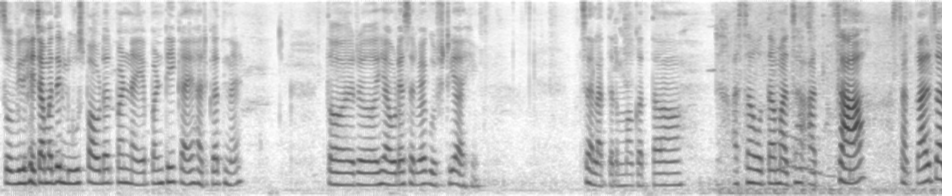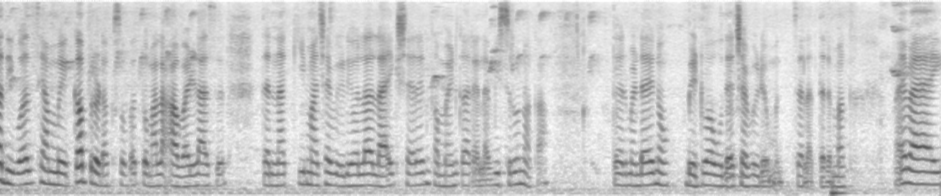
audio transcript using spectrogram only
so we ह्याच्यामध्ये लूज पावडर पण नाही आहे पण ठीक आहे हरकत नाही. तर ह्या एवढ्या सर्व गोष्टी आहे. चला तर मग आता असा होता माझा आजचा सकाळचा दिवस. ह्या मेकअप प्रोडक्टसोबत तुम्हाला आवडला असेल तर नक्की माझ्या व्हिडिओला लाईक शेअर अँड कमेंट करायला विसरू नका. तर मंडळी नो भेटू उद्याच्या व्हिडिओमध्ये. चला तर मग. Bye bye.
